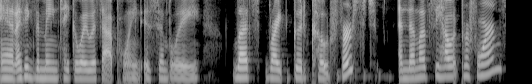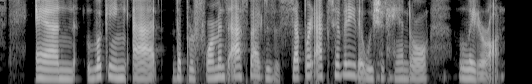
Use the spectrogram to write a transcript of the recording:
And I think the main takeaway with that point is simply let's write good code first and then let's see how it performs. And looking at the performance aspect is a separate activity that we should handle later on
